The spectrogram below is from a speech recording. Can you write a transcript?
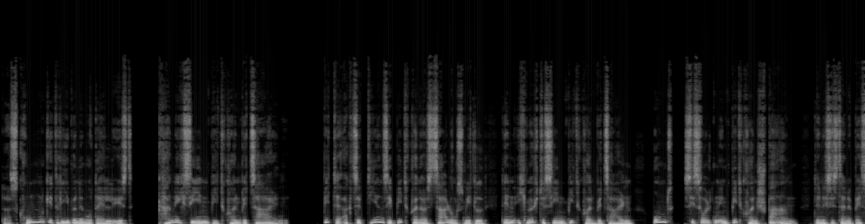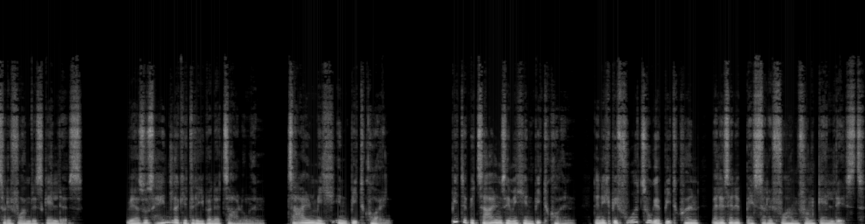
Das kundengetriebene Modell ist, kann ich Sie in Bitcoin bezahlen? Bitte akzeptieren Sie Bitcoin als Zahlungsmittel, denn ich möchte Sie in Bitcoin bezahlen und Sie sollten in Bitcoin sparen, denn es ist eine bessere Form des Geldes. Versus händlergetriebene Zahlungen. Zahlen mich in Bitcoin. Bitte bezahlen Sie mich in Bitcoin, denn ich bevorzuge Bitcoin, weil es eine bessere Form von Geld ist.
